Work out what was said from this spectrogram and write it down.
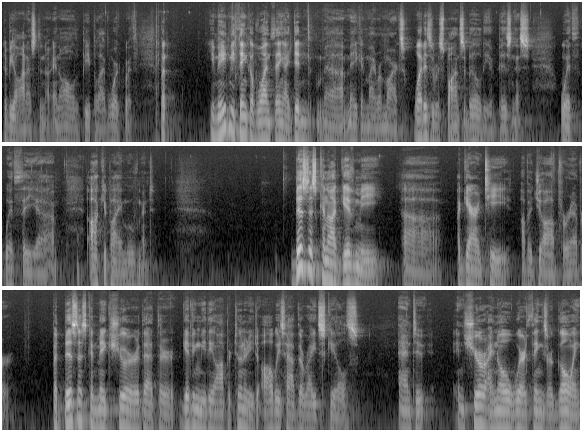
to be honest, in, in all the people I've worked with. But you made me think of one thing I didn't uh, make in my remarks. What is the responsibility of business with, with the uh, Occupy movement? Business cannot give me uh, a guarantee of a job forever, but business can make sure that they're giving me the opportunity to always have the right skills and to ensure I know where things are going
